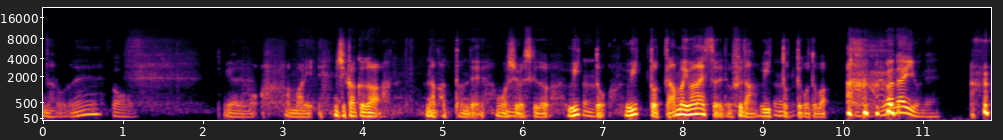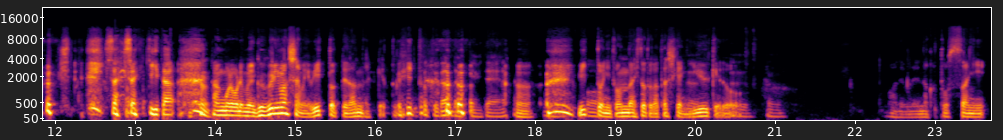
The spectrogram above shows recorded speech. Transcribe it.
なるほどね。そう。いやでも、あんまり自覚がなかったんで面白いですけど、ウィット、ウィットってあんま言わないですよね、でも普段、ウィットって言葉。うん言わないよね。久々に聞いた単語で俺もググりましたもんよ。ウィットってなんだっけとウ。ィットってなんだっけみたいな。うん。ウうんィットに飛んだ人とか確かに言うけど、うんうんまあでもね、なんかとっさに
